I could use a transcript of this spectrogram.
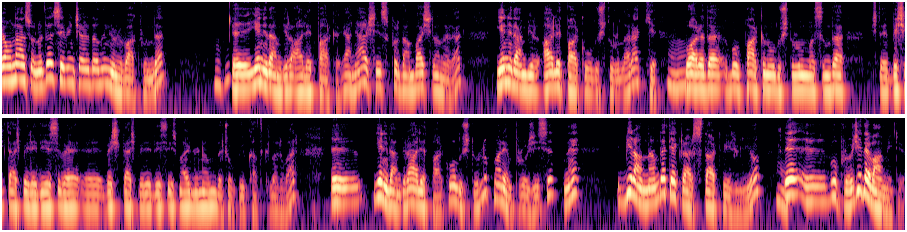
Ve ondan sonra da Sevinç Erdal İnönü Vakfı'nda e, yeniden bir alet parkı yani her şey sıfırdan başlanarak yeniden bir alet parkı oluşturularak ki hı hı. bu arada bu parkın oluşturulmasında işte Beşiktaş Belediyesi ve e, Beşiktaş Belediyesi İsmail Ünal'ın da çok büyük katkıları var. E, yeniden bir alet parkı oluşturulup Marem projesi ne bir anlamda tekrar start veriliyor evet. ve e, bu proje devam ediyor.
